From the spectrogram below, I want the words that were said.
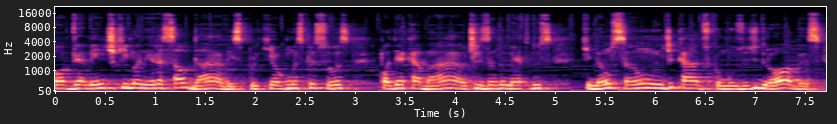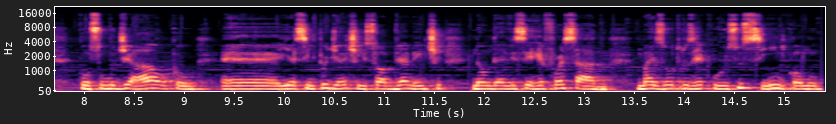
Obviamente que maneiras saudáveis, porque algumas pessoas podem acabar utilizando métodos que não são indicados, como o uso de drogas, consumo de álcool é, e assim por diante. Isso, obviamente, não deve ser reforçado, mas outros recursos, sim, como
